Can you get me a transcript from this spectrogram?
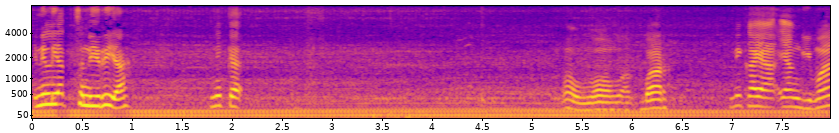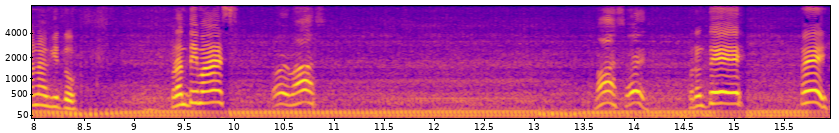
ini lihat sendiri ya. Ini kayak Allahu Akbar. Ini kayak yang gimana gitu. Berhenti, Mas. Oi, Mas. Mas, oi. Berhenti. Hei.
